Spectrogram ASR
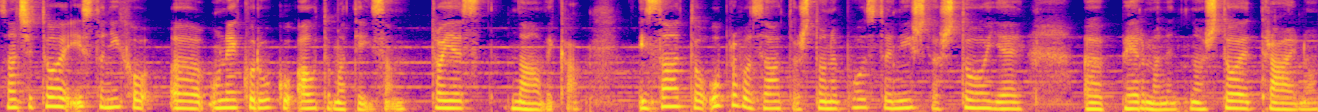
Znači, to je isto njihov u neku ruku automatizam, to jest navika. I zato, upravo zato što ne postoji ništa što je permanentno, što je trajno,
